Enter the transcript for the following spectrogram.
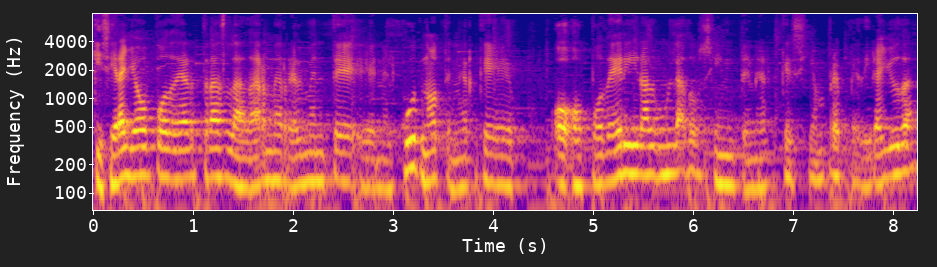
quisiera yo poder trasladarme realmente en el CUT, ¿no? Tener que, o, o, poder ir a algún lado sin tener que siempre pedir ayuda.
